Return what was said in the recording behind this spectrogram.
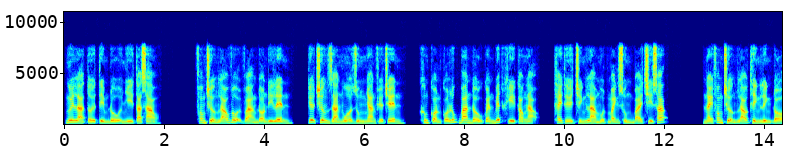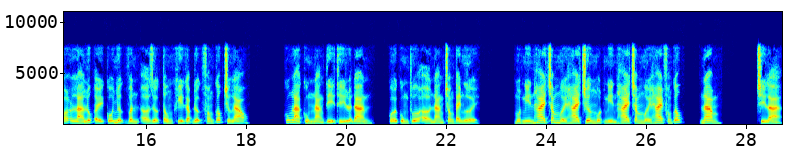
ngươi là tới tìm đồ nhi ta sao? Phong trưởng lão vội vàng đón đi lên, kia trương giàn mua dung nhan phía trên, không còn có lúc ban đầu quen biết khi cao ngạo, thay thế chính là một mảnh sùng bái chi sắc. Này phong trưởng lão thình lình đó là lúc ấy cố nhược vân ở dược tông khi gặp được phong cốc trưởng lão. Cũng là cùng nàng tỉ thí luyện đan, cuối cùng thua ở nàng trong tay người. 1212 chương 1212 phong cốc, Nam. Chỉ là,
